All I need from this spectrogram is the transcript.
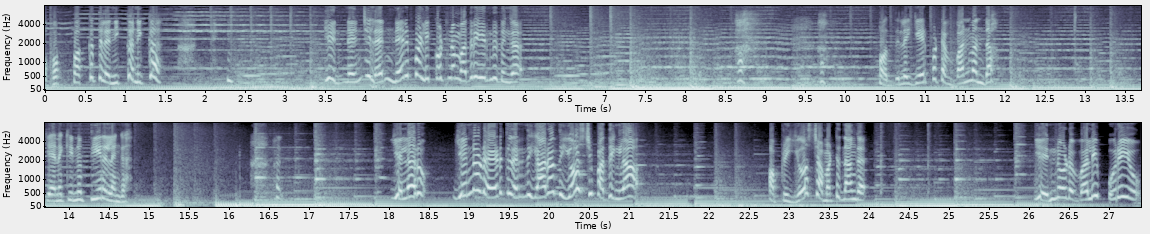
அவ பக்கத்துல நிக்க நிக்க என் நெஞ்சில நெருப்பள்ளி கொட்டின மாதிரி இருந்ததுங்க. அதுல ஏற்பட்ட வன்மந்தா எனக்கு இன்னும் தீரலைங்க. எல்லாரும் என்னோட இடத்துல இருந்து யாராவது யோசிச்சு பாத்தீங்களா? அப்படி யோசிச்சா மட்டும்தாங்க என்னோட வலி புரியும்.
